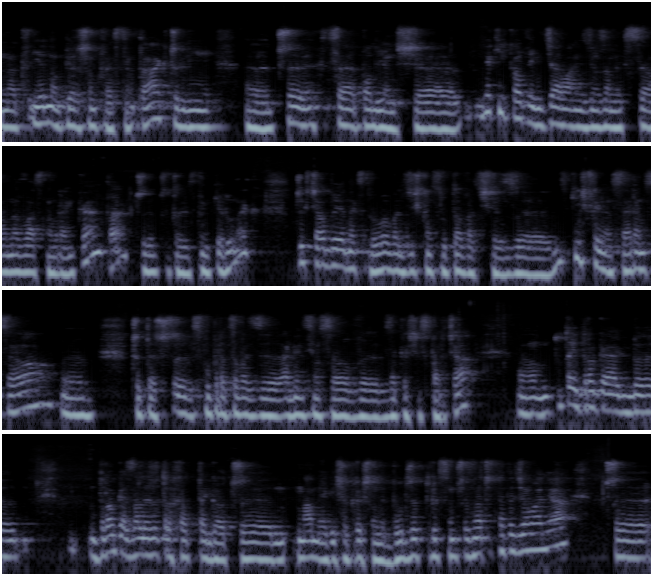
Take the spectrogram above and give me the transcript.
nad jedną pierwszą kwestią, tak? Czyli e, czy chce podjąć się jakichkolwiek działań związanych z SEO na własną rękę, tak? Czy, czy to jest ten kierunek? Czy chciałby jednak spróbować gdzieś konsultować się z, z jakimś freelancerem SEO, e, czy też e, współpracować z agencją SEO w, w zakresie wsparcia? Um, Tutaj droga jakby, droga zależy trochę od tego, czy mamy jakiś określony budżet, który chcemy przeznaczyć na te działania, czy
